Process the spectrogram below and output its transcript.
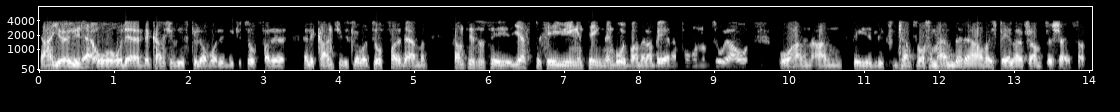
ja, han gör ju det. Och, och det, det kanske vi skulle ha varit mycket tuffare, eller kanske vi skulle ha varit tuffare där, men Samtidigt så ser Jesper ser ju ingenting. Den går ju bara mellan benen på honom tror jag. Och, och han, han ser liksom knappt vad som händer där. Han har ju spelare framför sig. Så att,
